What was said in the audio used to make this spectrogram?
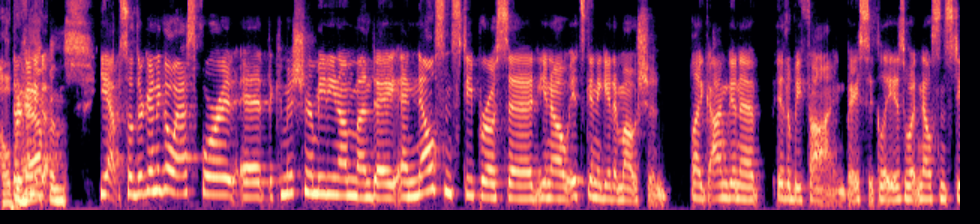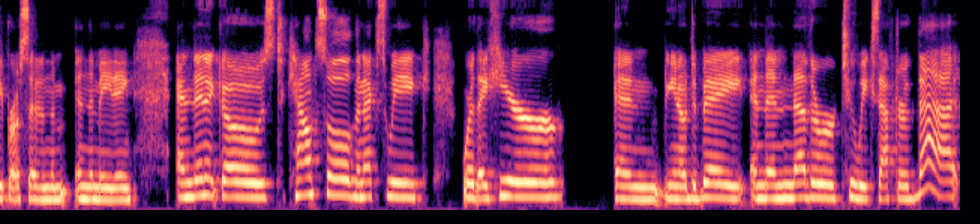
hope They're it gonna go- happens. Yeah, so they're going to go ask for it at the commissioner meeting on Monday. And Nelson Steepro said, you know, it's going to get a motion. Like I'm gonna, it'll be fine. Basically, is what Nelson Steepro said in the in the meeting. And then it goes to council the next week, where they hear and you know debate, and then another two weeks after that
